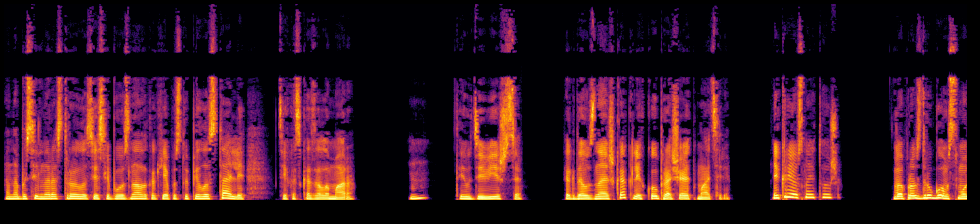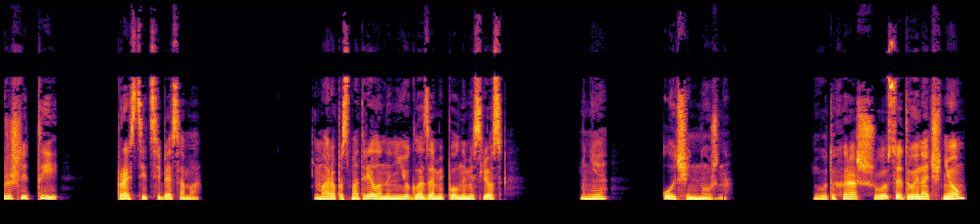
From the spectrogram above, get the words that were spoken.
Она бы сильно расстроилась, если бы узнала, как я поступила с Талли, тихо сказала Мара. М? Ты удивишься, когда узнаешь, как легко прощают матери. И крестные тоже. Вопрос в другом, сможешь ли ты простить себя сама? Мара посмотрела на нее глазами полными слез. «Мне очень нужно». «Вот и хорошо, с этого и начнем».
